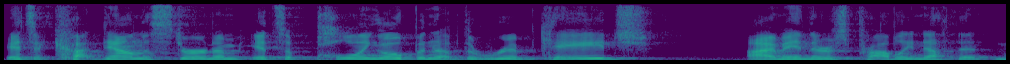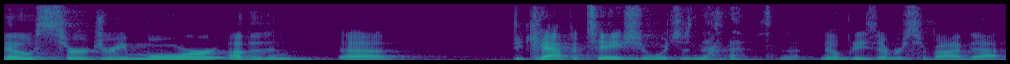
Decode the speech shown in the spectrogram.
It's a cut down the sternum, it's a pulling open of the rib cage. I mean, there's probably nothing, no surgery more other than uh, decapitation, which is not, nobody's ever survived that.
